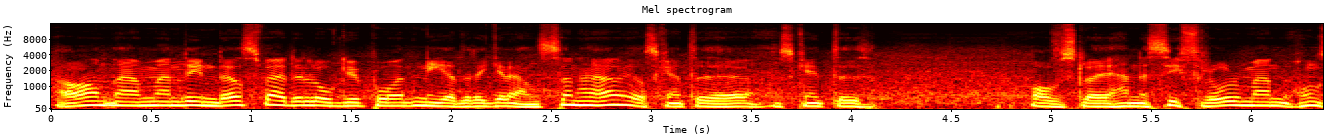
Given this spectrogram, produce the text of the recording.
Ja, nej, men Lindas värde låg ju på nedre gränsen här. Jag ska inte, jag ska inte avslöja hennes siffror, men hon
